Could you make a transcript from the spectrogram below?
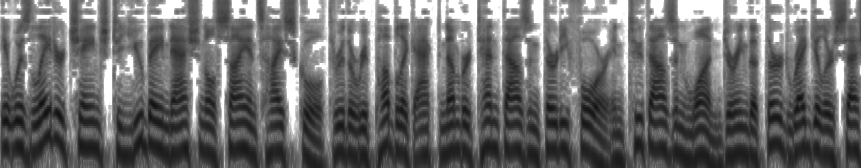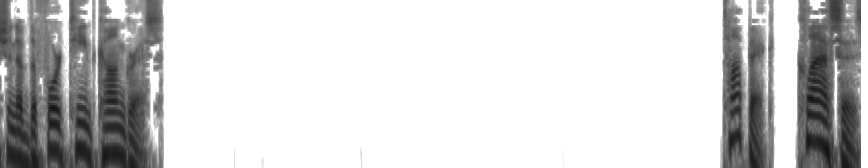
It was later changed to Ubay National Science High School through the Republic Act No. 10034 in 2001 during the third regular session of the 14th Congress. Topic: Classes.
